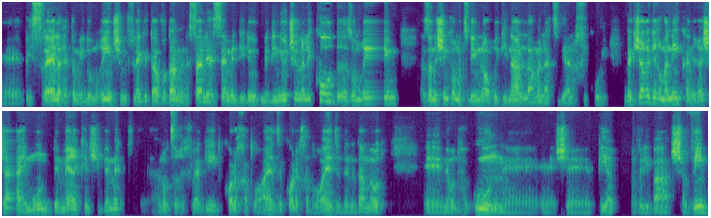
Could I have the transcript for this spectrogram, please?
אה, בישראל הרי תמיד אומרים שמפלגת העבודה מנסה ליישם מדיניות, מדיניות של הליכוד, אז אומרים, אז אנשים כבר מצביעים לאוריגינל, למה להצביע לחיקוי? בהקשר הגרמני כנראה שהאמון במרקל, שבאמת, אני לא צריך להגיד, כל אחת רואה את זה, כל אחד רואה את זה, בן אדם מאוד, אה, מאוד הגון, אה, שפיה וליבה שווים,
